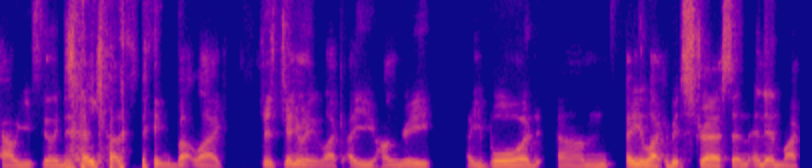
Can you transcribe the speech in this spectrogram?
how are you feeling today kind of thing, but like just genuinely like, are you hungry? Are you bored? Um, are you like a bit stressed? And and then like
